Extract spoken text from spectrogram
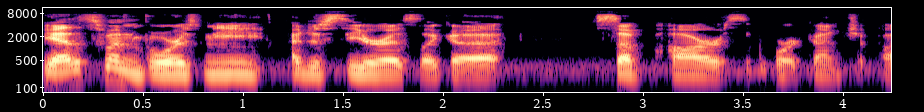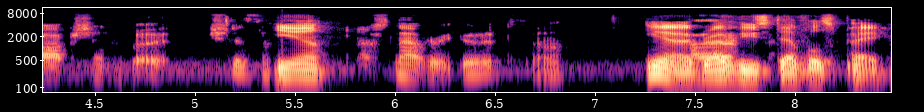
Yeah, this one bores me. I just see her as like a subpar support gunship option, but she doesn't. Yeah, She's not very good. So. yeah, I'd Uh, rather use Devil's Pay.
